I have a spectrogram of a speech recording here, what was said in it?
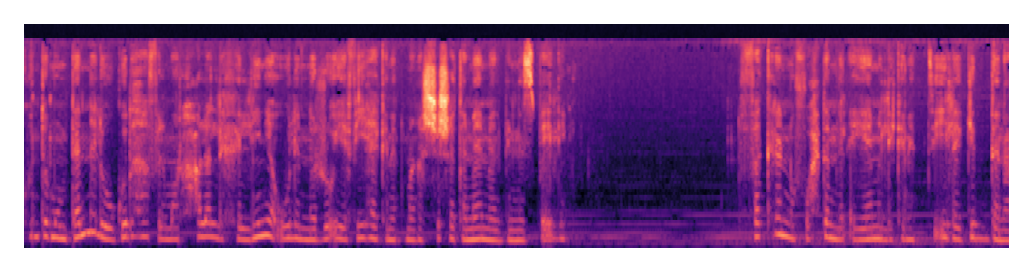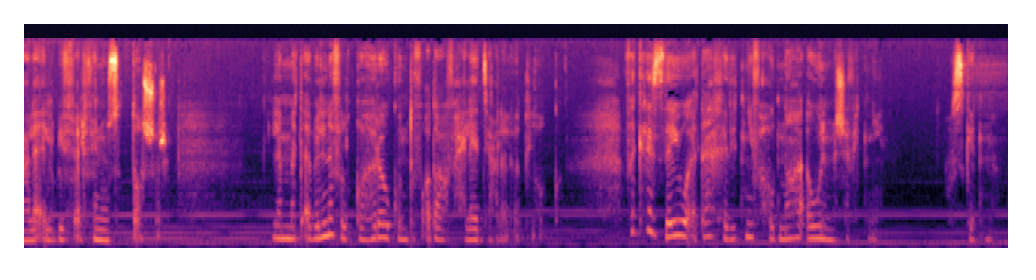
كنت ممتنة لوجودها في المرحلة اللي خليني أقول إن الرؤية فيها كانت مغششة تماما بالنسبة لي. فاكرة إنه في واحدة من الأيام اللي كانت تقيلة جدا على قلبي في 2016 لما اتقابلنا في القاهرة وكنت في أضعف حالاتي على الإطلاق. فاكرة إزاي وقتها خدتني في حضنها أول ما شافتني؟ وسكتنا.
